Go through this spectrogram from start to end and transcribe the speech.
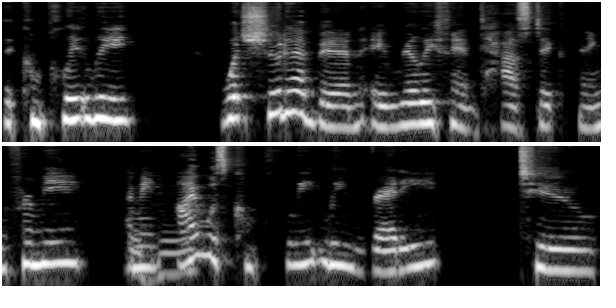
It completely what should have been a really fantastic thing for me. I mean, mm-hmm. I was completely ready to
